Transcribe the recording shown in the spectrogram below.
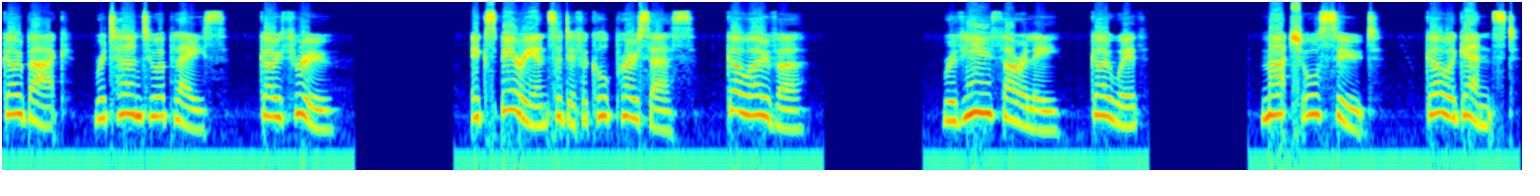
Go back, return to a place, go through. Experience a difficult process. Go over. Review thoroughly. Go with. Match or suit. Go against.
